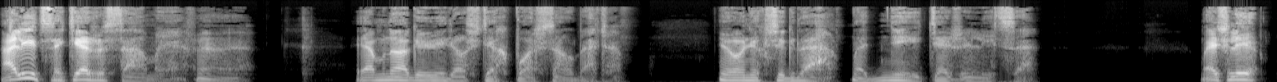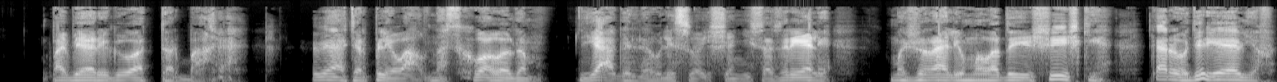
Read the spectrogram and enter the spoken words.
А лица те же самые. Я много видел с тех пор солдат. И у них всегда одни и те же лица. Мы шли по берегу от Тарбаха. Ветер плевал нас холодом. Ягоды в лесу еще не созрели. Мы жрали молодые шишки, кору деревьев,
